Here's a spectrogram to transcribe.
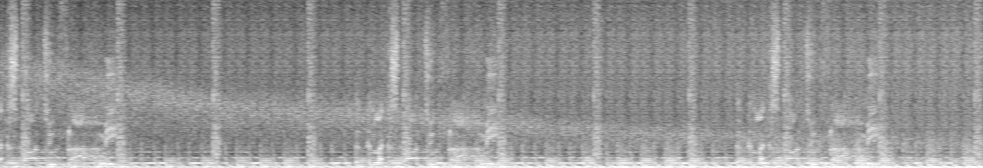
like a star to fly for me. Looking like a star to fly for me. Looking like a star to fly for me.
